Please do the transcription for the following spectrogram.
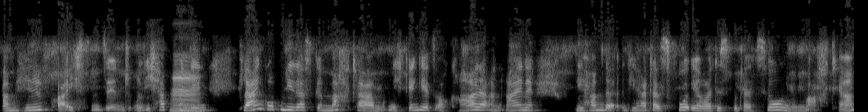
am hilfreichsten sind. Und ich habe von hm. den Kleingruppen, die das gemacht haben, und ich denke jetzt auch gerade an eine, die, haben da, die hat das vor ihrer Disputation gemacht, ja,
